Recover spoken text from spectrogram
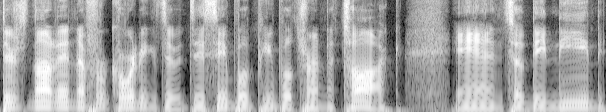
there's not enough recordings of disabled people trying to talk. And so they need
